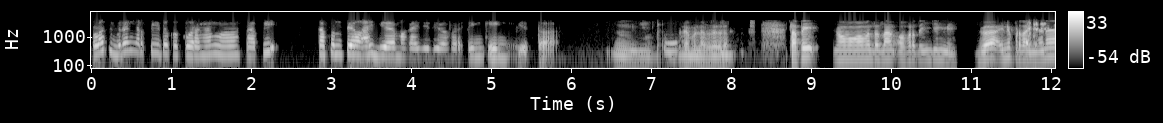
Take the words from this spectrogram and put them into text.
lo sebenarnya ngerti itu kekurangan lo tapi kesentil aja makanya jadi overthinking gitu. Hmm benar-benar benar tapi ngomong-ngomong tentang overthinking nih gue ini pertanyaannya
